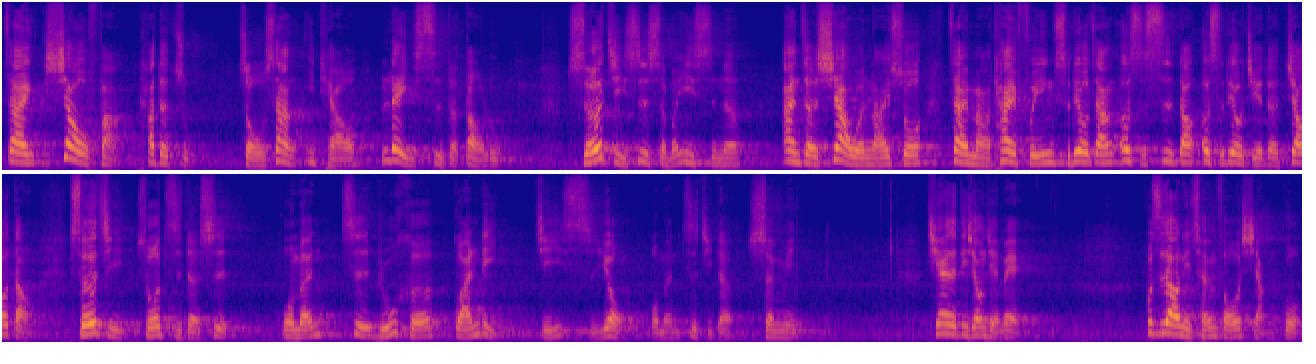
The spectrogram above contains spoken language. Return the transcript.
在效法他的主，走上一条类似的道路。舍己是什么意思呢？按着下文来说，在马太福音十六章二十四到二十六节的教导，舍己所指的是我们是如何管理及使用我们自己的生命。亲爱的弟兄姐妹，不知道你曾否想过，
